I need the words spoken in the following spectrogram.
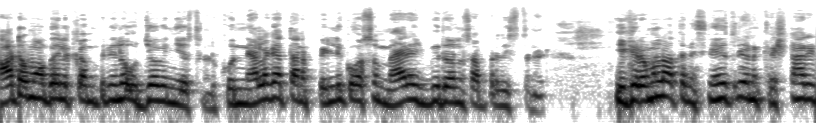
ఆటోమొబైల్ కంపెనీలో ఉద్యోగం చేస్తున్నాడు. కొన్ని నెలలుగా తన పెళ్ళి కోసం మ్యారేజ్ బ్యూరోలను సంప్రదిస్తున్నాడు. ఈ క్రమంలో అతని స్నేహితుడైన కృష్ణారెడ్డి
